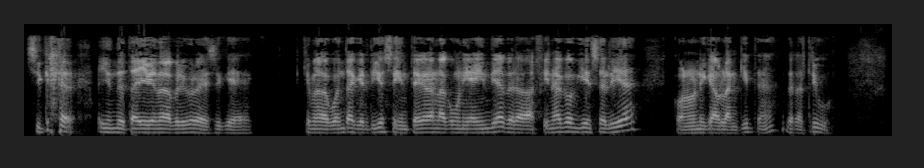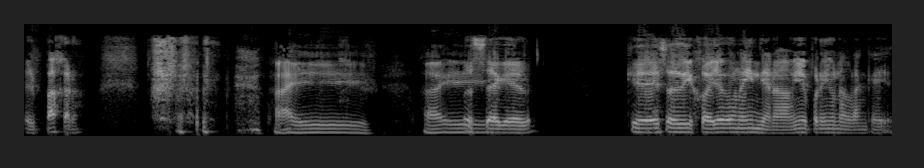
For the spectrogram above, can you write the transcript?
sí que hay un detalle viendo la película que sí que, que me he dado cuenta que el tío se integra en la comunidad india, pero al final con quién se lía, con la única blanquita ¿eh? de la tribu, el pájaro. Ahí, ahí, O sea que, que eso dijo yo con una india, no, a mí me ponía una blanca y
